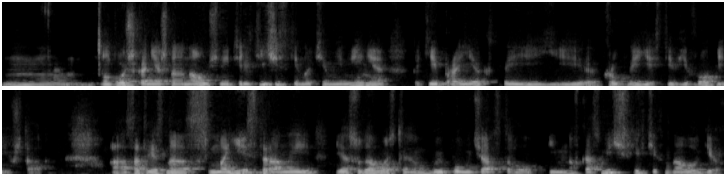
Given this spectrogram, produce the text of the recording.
Он больше, конечно, научный и теоретический, но тем не менее такие проекты и крупные есть и в Европе, и в Штатах. А, соответственно, с моей стороны, я с удовольствием бы поучаствовал именно в космических технологиях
